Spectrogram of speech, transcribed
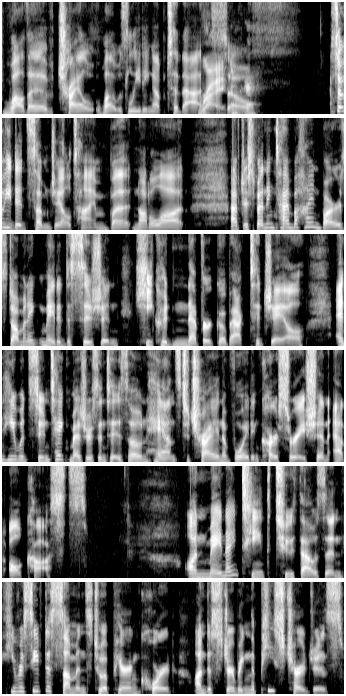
while the trial, while it was leading up to that. Right. So, Okay. So he did some jail time, but not a lot. After spending time behind bars, Dominique made a decision he could never go back to jail, and he would soon take measures into his own hands to try and avoid incarceration at all costs. On May 19th, 2000, he received a summons to appear in court on disturbing the peace charges.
